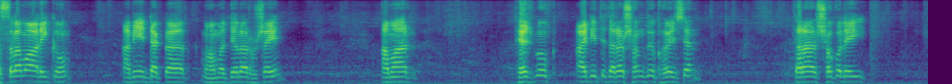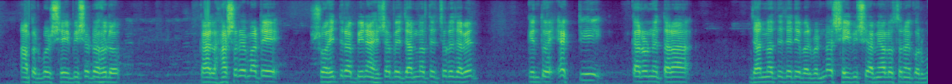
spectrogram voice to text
আসসালামু আলাইকুম। আমি ডাক্তার মোহাম্মদ দেলার হোসেন আমার ফেসবুক আইডিতে যারা সংযোগ হয়েছেন, তারা সকলেই আমার সেই বিষয়টা হলো, কাল হাসরের মাঠে শহীদরা বিনা হিসাবে জান্নাতে চলে যাবেন, কিন্তু একটি কারণে তারা জান্নাতে যেতে পারবেন না, সেই বিষয়ে আমি আলোচনা করব।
